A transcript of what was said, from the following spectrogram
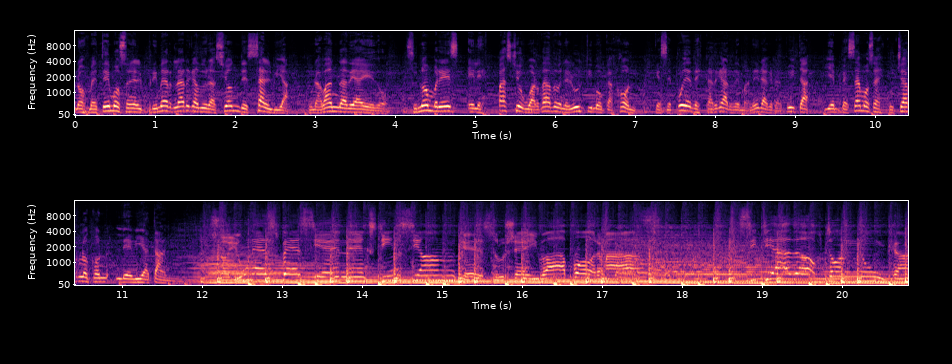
Nos metemos en el primer larga duración de Salvia, una banda de Aedo. Su nombre es El espacio guardado en el último cajón, que se puede descargar de manera gratuita y empezamos a escucharlo con Leviatán. Soy una especie en extinción que destruye y va por más. Si te adopto nunca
